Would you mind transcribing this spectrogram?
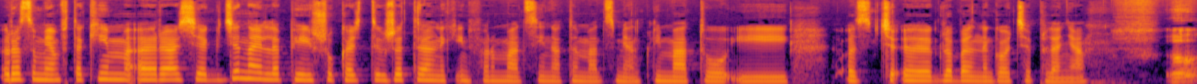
Rozumiem. W takim razie, gdzie najlepiej szukać tych rzetelnych informacji na temat zmian klimatu i e, globalnego ocieplenia? No,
